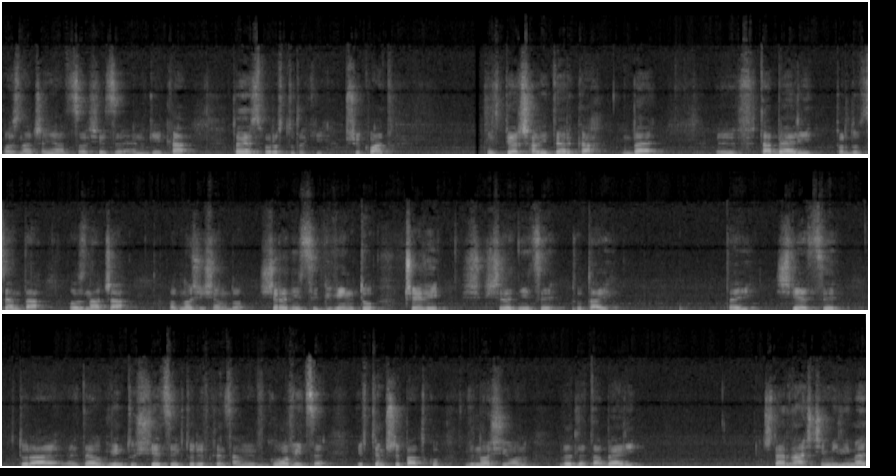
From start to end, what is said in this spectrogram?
oznaczenia co świece NGK. To jest po prostu taki przykład. Więc pierwsza literka B y, w tabeli producenta oznacza, odnosi się do średnicy gwintu, czyli średnicy tutaj tej świecy, która, tego gwintu świecy, który wkręcamy w głowicę i w tym przypadku wynosi on wedle tabeli 14 mm.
